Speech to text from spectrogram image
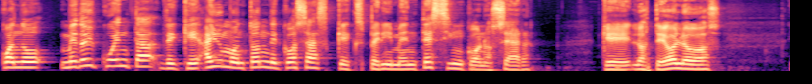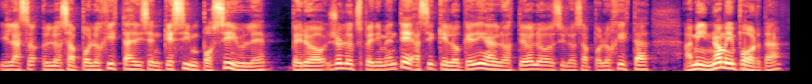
cuando me doy cuenta de que hay un montón de cosas que experimenté sin conocer, que los teólogos y los apologistas dicen que es imposible, pero yo lo experimenté, así que lo que digan los teólogos y los apologistas a mí no me importa.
